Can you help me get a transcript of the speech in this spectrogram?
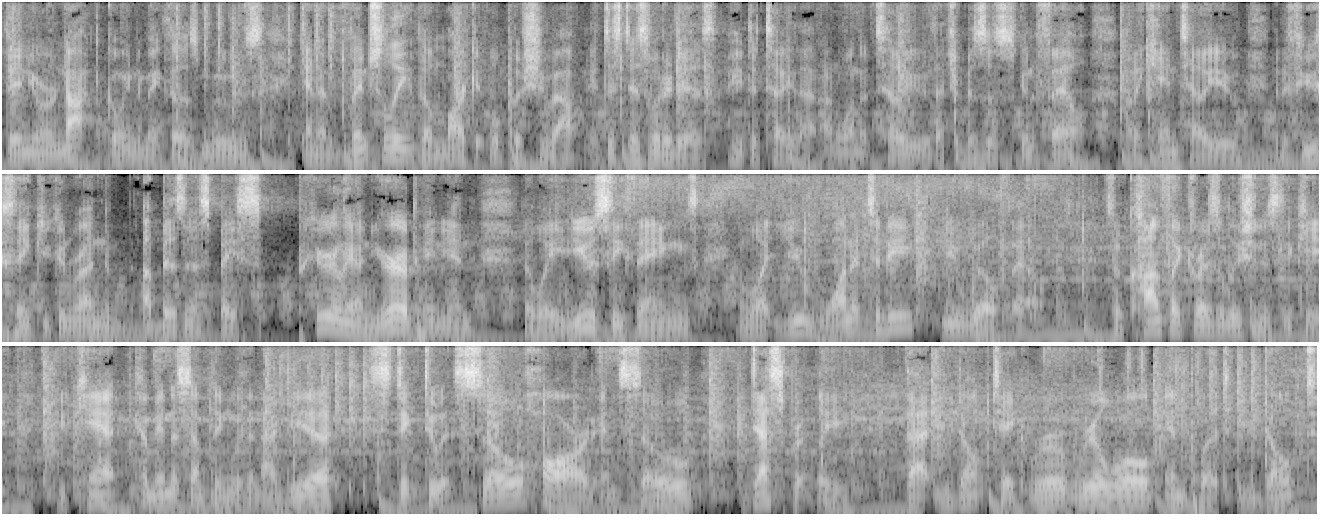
then you're not going to make those moves, and eventually the market will push you out. It just is what it is. I hate to tell you that. I don't want to tell you that your business is going to fail, but I can tell you that if you think you can run a business based purely on your opinion, the way you see things, and what you want it to be, you will fail. So, conflict resolution is the key. You can't come into something with an idea, stick to it so hard and so desperately that you don't take real world input, you don't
